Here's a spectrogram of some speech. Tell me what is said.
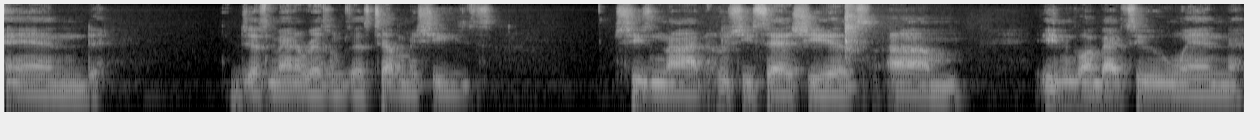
and just mannerisms that's telling me she's she's not who she says she is. Um, even going back to when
